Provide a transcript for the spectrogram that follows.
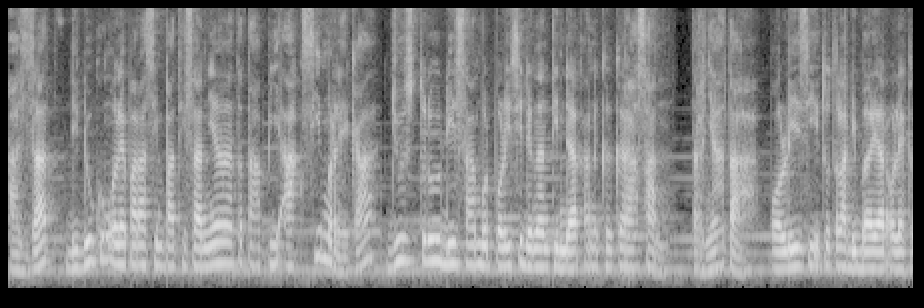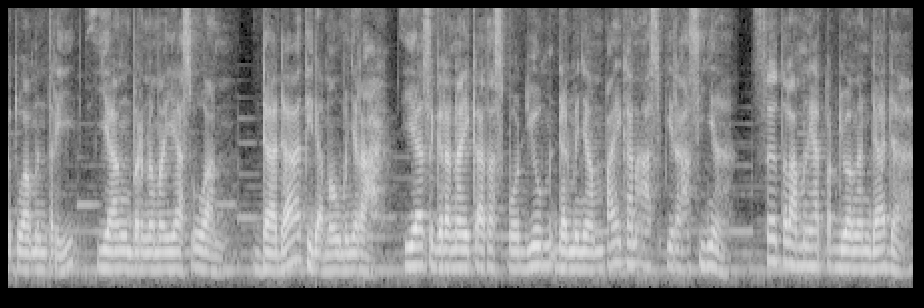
Azad didukung oleh para simpatisannya tetapi aksi mereka justru disambut polisi dengan tindakan kekerasan. Ternyata polisi itu telah dibayar oleh ketua menteri yang bernama Yaswan. Dada tidak mau menyerah. Ia segera naik ke atas podium dan menyampaikan aspirasinya. Setelah melihat perjuangan Dada,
